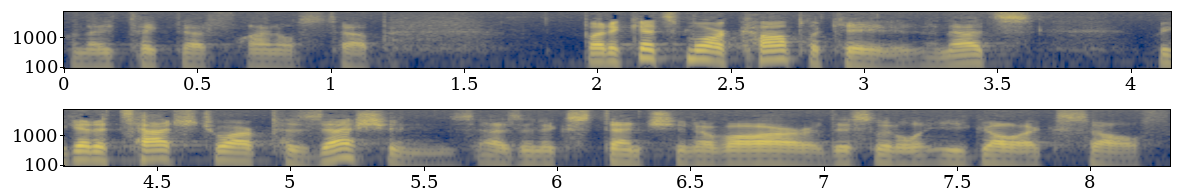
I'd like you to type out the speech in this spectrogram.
when they take that final step. But it gets more complicated, and that's we get attached to our possessions as an extension of our this little egoic self.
